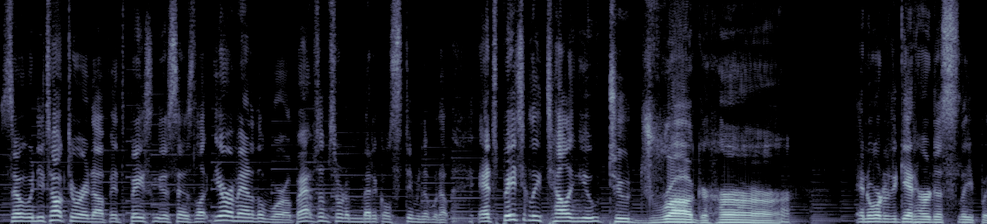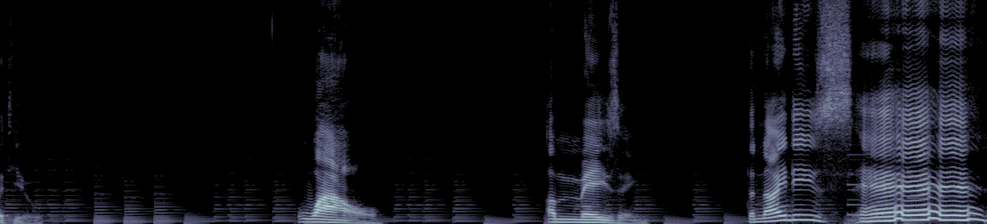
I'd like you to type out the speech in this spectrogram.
so when you talk to her enough, it basically just says, look, you're a man of the world. Perhaps some sort of medical stimulant would help. It's basically telling you to drug her in order to get her to sleep with you. Wow. Amazing. The 90s? Eh.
